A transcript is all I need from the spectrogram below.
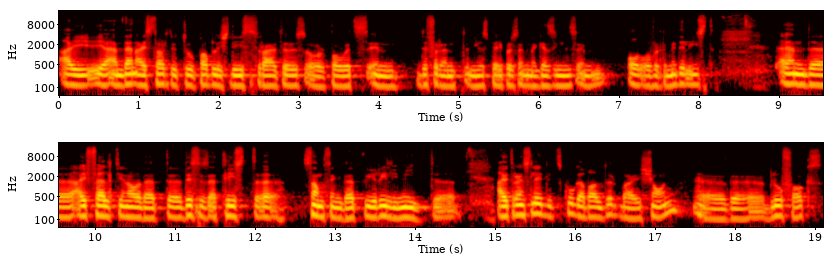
I yeah, and then I started to publish these writers or poets in different newspapers and magazines and all over the Middle East and uh, I felt, you know, that uh, this is at least uh, something that we really need. I translated Skuggabaldur by Sjón, mm. the Blue Fox,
